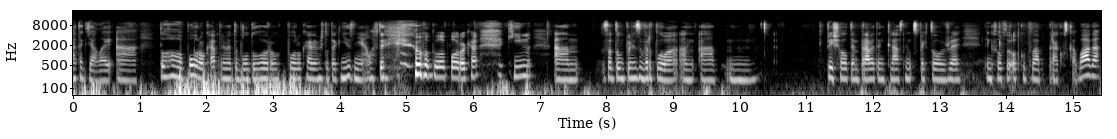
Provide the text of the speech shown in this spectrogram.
a tak ďalej. A dlho pol roka, pre mňa to bolo dlho pol roka, ja viem, že to tak neznie, ale vtedy bolo dlho pol roka, kým um, sa to úplne zvrtlo a, a um, prišiel ten práve ten krásny úspech toho, že ten software odkúpila rakúska vláda,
